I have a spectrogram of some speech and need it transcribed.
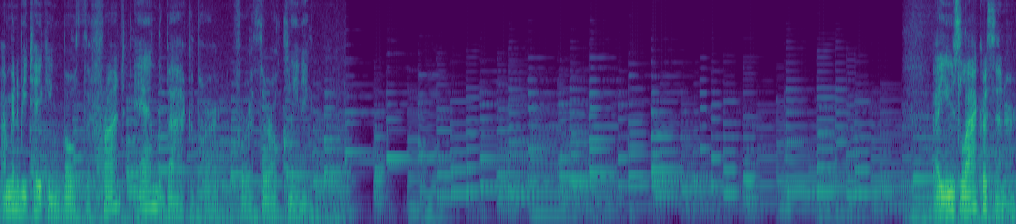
I'm going to be taking both the front and the back apart for a thorough cleaning. I use lacquer thinner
